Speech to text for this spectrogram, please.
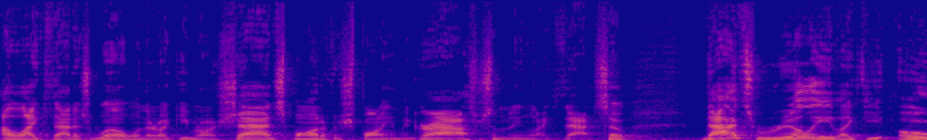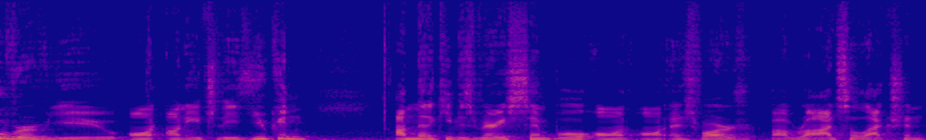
I like that as well when they're like even on a shad spawn, if they're spawning in the grass or something like that. So that's really like the overview on on each of these. You can I'm going to keep this very simple on on as far as uh, rod selection.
